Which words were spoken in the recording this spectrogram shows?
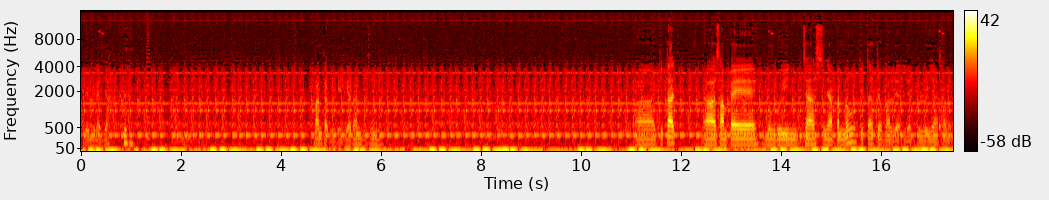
Diamin aja. Mantap nih gegeran di sini uh, kita uh, sampai nungguin casnya penuh kita coba lihat-lihat dulu ya sahabat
